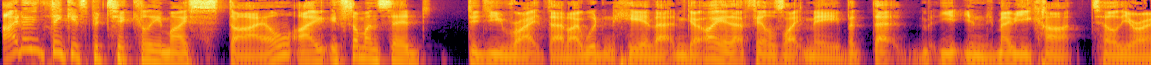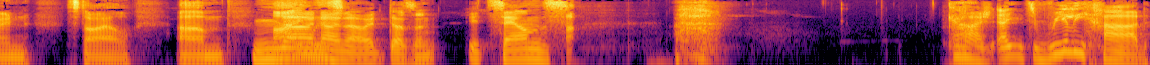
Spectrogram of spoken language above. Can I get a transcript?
I don't think it's particularly my style. I, if someone said, did you write that? I wouldn't hear that and go, oh yeah, that feels like me. But that, you, you, maybe you can't tell your own style. Um, no, was, no, no, it doesn't. It sounds. Uh, gosh, it's really hard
